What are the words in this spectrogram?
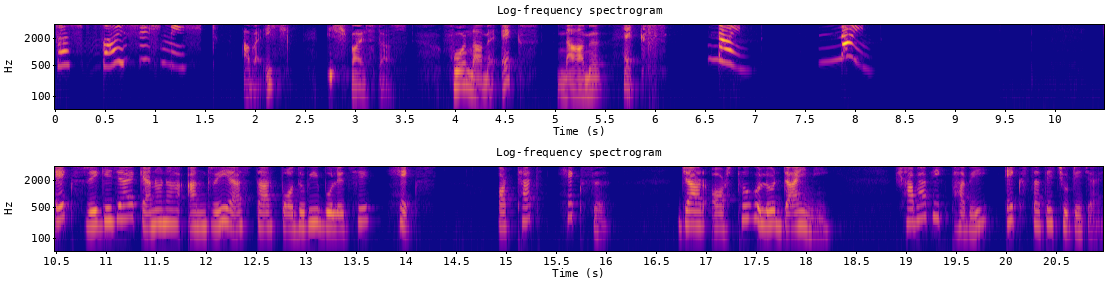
Das weiß ich nicht. Aber ich, ich weiß das. Vorname Ex, Name Hex. Nein. Nein. Ex রেগে যায় কেননা আন্দ্রেয়াস তার পদবি বলেছে হেক্স অর্থাৎ হেক্স যার অর্থ হল ডাইনি। স্বাভাবিকভাবেই এক্স তাতে চটে যায়।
